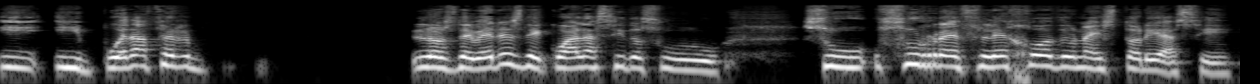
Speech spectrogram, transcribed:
y, pueda hacer los deberes de cuál ha sido su, su, reflejo de una historia así.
